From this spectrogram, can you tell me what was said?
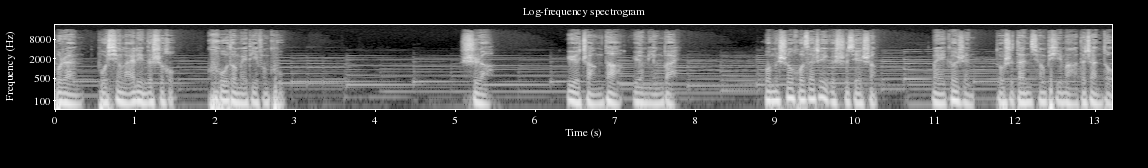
不然不幸来临的时候，哭都没地方哭。是啊，越长大越明白，我们生活在这个世界上，每个人都是单枪匹马的战斗。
